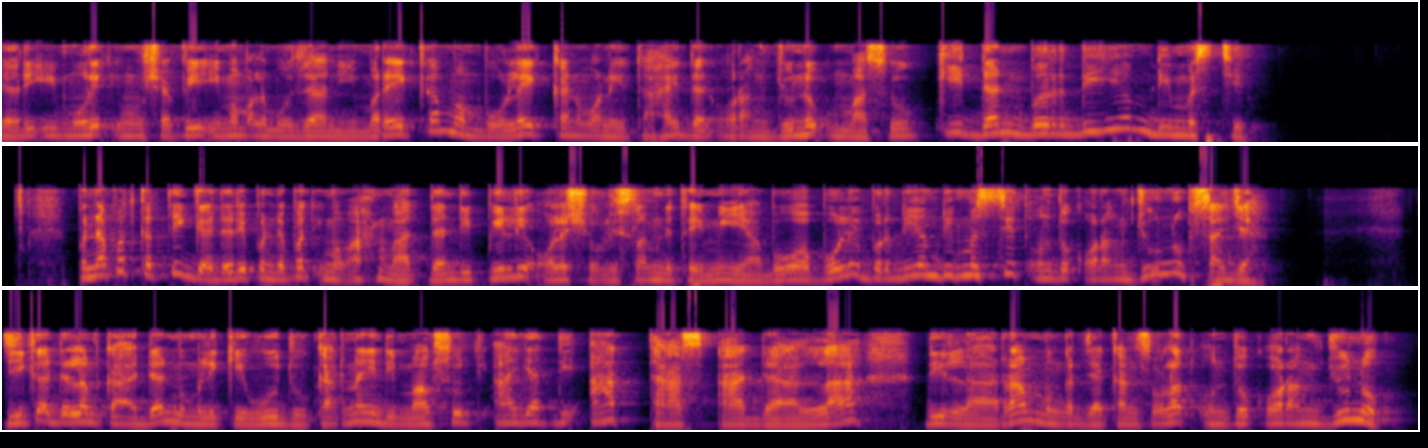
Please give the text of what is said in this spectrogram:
dari murid Imam Syafi'i Imam Al-Muzani. Mereka membolehkan wanita haid dan orang junub memasuki dan berdiam di masjid. Pendapat ketiga dari pendapat Imam Ahmad dan dipilih oleh Syekhul Islam di Taimiyah bahwa boleh berdiam di masjid untuk orang junub saja. Jika dalam keadaan memiliki wudhu, karena yang dimaksud ayat di atas adalah dilarang mengerjakan sholat untuk orang junub.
